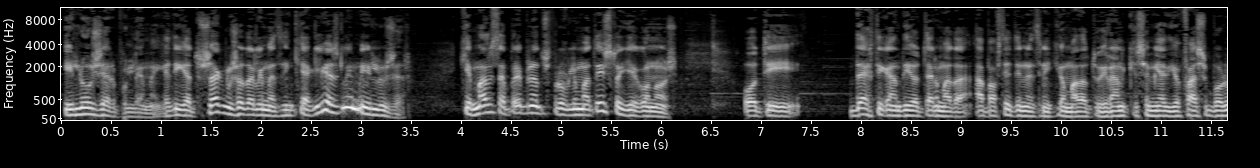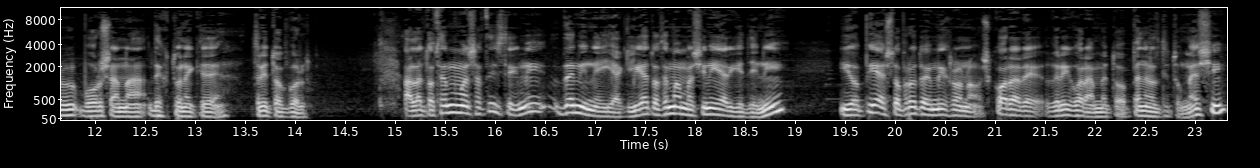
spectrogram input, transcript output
Οι loser που λέμε. Γιατί για τους Άγγλους, όταν λέμε εθνική Αγγλίας, λέμε οι loser. Και μάλιστα πρέπει να τους προβληματίσει το γεγονός ότι δέχτηκαν δύο τέρματα από αυτή την εθνική ομάδα του Ιράν και σε μια-δυο φάσει μπορούσαν να δεχτούν και τρίτο γκολ. Αλλά το θέμα μας αυτή τη στιγμή δεν είναι η Αγγλία, το θέμα μας είναι η Αργεντινή, η οποία στο πρώτο ημίχρονο σκόραρε γρήγορα με το πέναλτι του Μέση.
